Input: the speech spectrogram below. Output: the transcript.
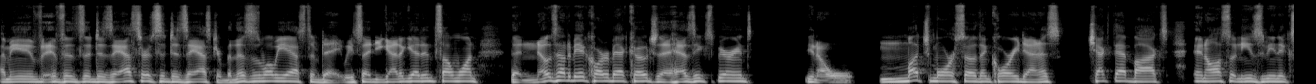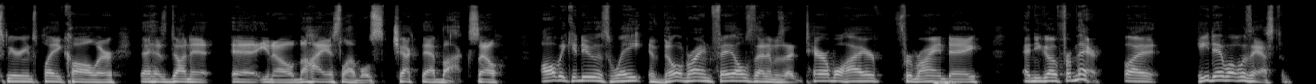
I mean, if, if it's a disaster, it's a disaster. But this is what we asked of Day. We said you got to get in someone that knows how to be a quarterback coach, that has the experience, you know, much more so than Corey Dennis. Check that box, and also needs to be an experienced play caller that has done it at you know the highest levels. Check that box. So all we can do is wait. If Bill O'Brien fails, then it was a terrible hire for Ryan Day, and you go from there. But he did what was asked of him.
